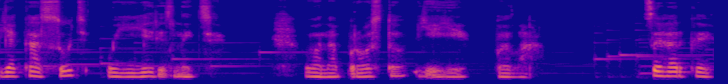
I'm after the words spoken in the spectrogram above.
яка суть у її різниці? Вона просто її пила. Цигарки.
